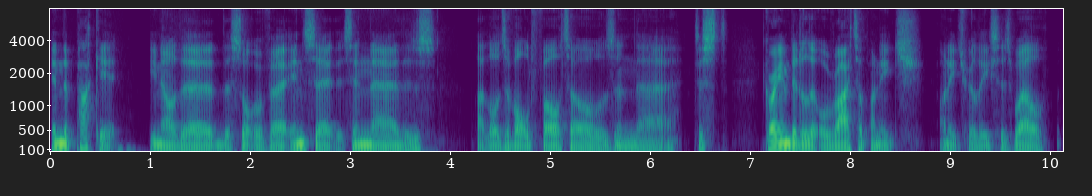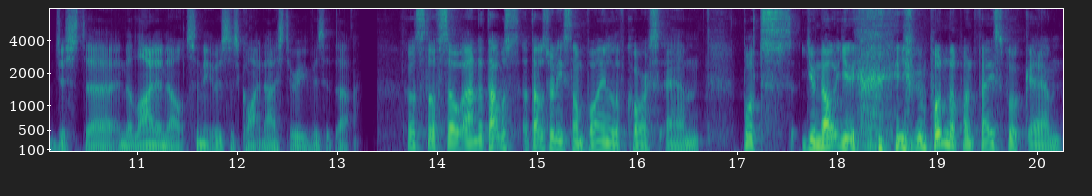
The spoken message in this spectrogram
in the packet, you know, the the sort of uh, insert that's in there. There's like loads of old photos and uh, just Graham did a little write up on each on each release as well, just uh, in the liner notes, and it was just quite nice to revisit that. Good stuff. So, and that was that was released on vinyl, of course. Um, but you know, you you've been putting up on Facebook. Um,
